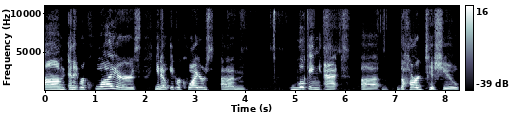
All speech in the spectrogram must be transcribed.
um, and it requires you know it requires um, looking at uh, the hard tissue,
